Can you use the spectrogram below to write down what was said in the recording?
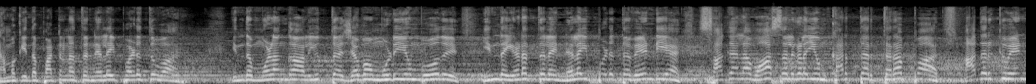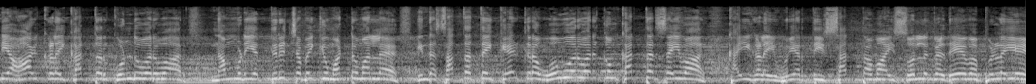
நமக்கு இந்த பட்டணத்தை நிலைப்படுத்துவார். இந்த முழங்கால் யுத்த ஜெபம் முடியும் போது இந்த இடத்துல நிலைப்படுத்த வேண்டிய சகல வாசல்களையும் கர்த்தர் திறப்பார். அதற்கு வேண்டிய ஆட்களை கர்த்தர் கொண்டு வருவார். நம்முடைய திருச்சபைக்கு மட்டுமல்ல இந்த சத்தத்தை கேட்கிற ஒவ்வொருவருக்கும் கர்த்தர் செய்வார். கைகளை உயர்த்தி சத்தமாய் சொல்லுங்கள் தேவ பிள்ளையே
